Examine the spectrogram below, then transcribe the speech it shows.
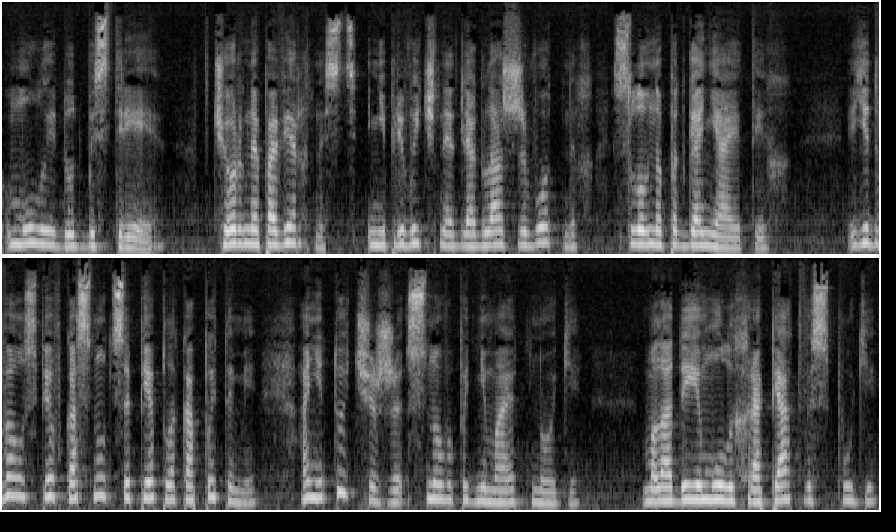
Мулы идут быстрее — Черная поверхность, непривычная для глаз животных, словно подгоняет их. Едва успев коснуться пепла копытами, они тотчас же снова поднимают ноги. Молодые мулы храпят в испуге.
